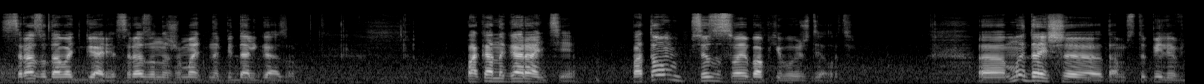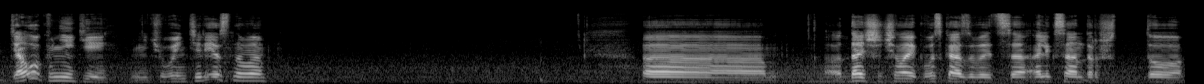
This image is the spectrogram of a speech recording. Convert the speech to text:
сразу давать гарри, сразу нажимать на педаль газу. Пока на гарантии. Потом все за свои бабки будешь делать. Э, мы дальше там вступили в диалог в некий, ничего интересного. Э, дальше человек высказывается, Александр, что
